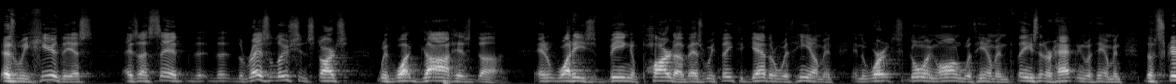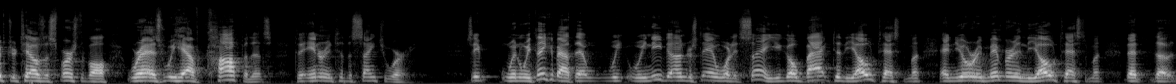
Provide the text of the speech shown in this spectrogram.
as we hear this, as I said, the, the, the resolution starts with what God has done and what he's being a part of as we think together with him and, and the works going on with him and things that are happening with him. And the scripture tells us, first of all, whereas we have confidence to enter into the sanctuary. See, when we think about that, we, we need to understand what it's saying. You go back to the Old Testament, and you'll remember in the Old Testament that the,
